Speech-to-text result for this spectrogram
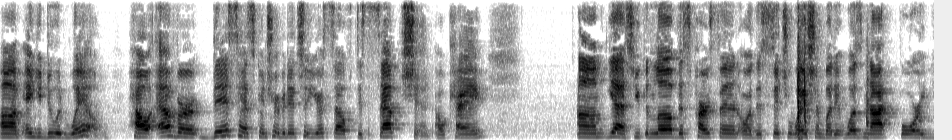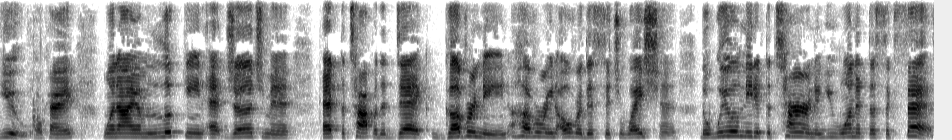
um, and you do it well. However, this has contributed to your self deception, okay? Um, yes, you can love this person or this situation, but it was not for you, okay? When I am looking at judgment at the top of the deck, governing, hovering over this situation, the wheel needed to turn and you wanted the success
